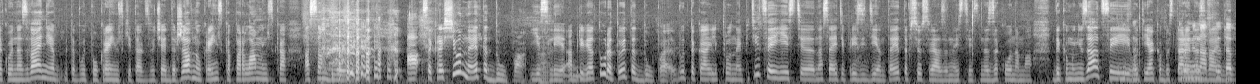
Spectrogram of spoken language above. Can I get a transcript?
такое название, это будет по-украински так звучать, Державна Українська парламентська ассамблея. А сокращенно это ДУПа. Если аббревиатура, то это ДУПа. Вот такая электронная петиция есть э, на сайте президента. Это все связано, естественно, с законом о декоммунизации. И вот якобы старое Кроме нас название. кто-то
